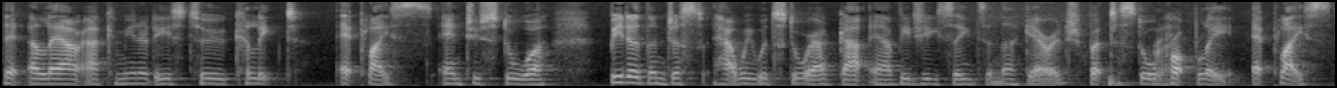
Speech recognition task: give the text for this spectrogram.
that allow our communities to collect at place and to store better than just how we would store our our veggie seeds in the garage, but to store right. properly at place.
